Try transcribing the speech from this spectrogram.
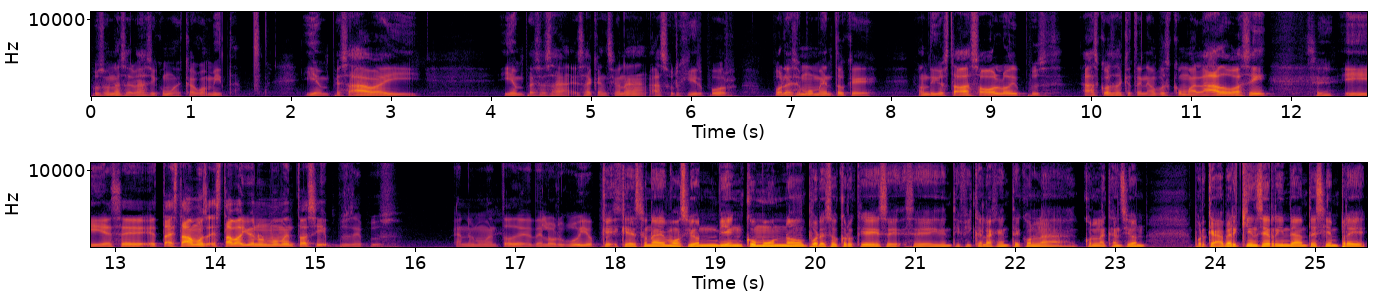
pues, una cerveza así como de caguamita. Y empezaba y, y empezó esa, esa canción a, a surgir por, por ese momento que, donde yo estaba solo y, pues, las cosas que tenía, pues, como al lado o así. Sí. Y ese, esta- estábamos, estaba yo en un momento así, pues, de, pues en el momento de- del orgullo. Que, Pues, que es una emoción bien común, ¿no? Por eso creo que se, se identifica la gente con la, con la canción. Porque a ver quién se rinde antes siempre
